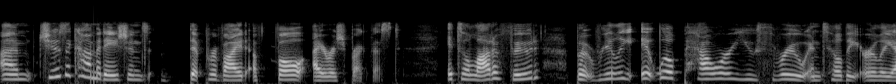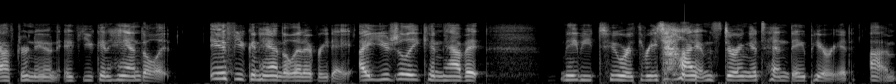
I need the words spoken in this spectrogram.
Um, choose accommodations that provide a full Irish breakfast. It's a lot of food, but really it will power you through until the early afternoon if you can handle it. If you can handle it every day. I usually can have it maybe two or three times during a 10 day period. Um,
